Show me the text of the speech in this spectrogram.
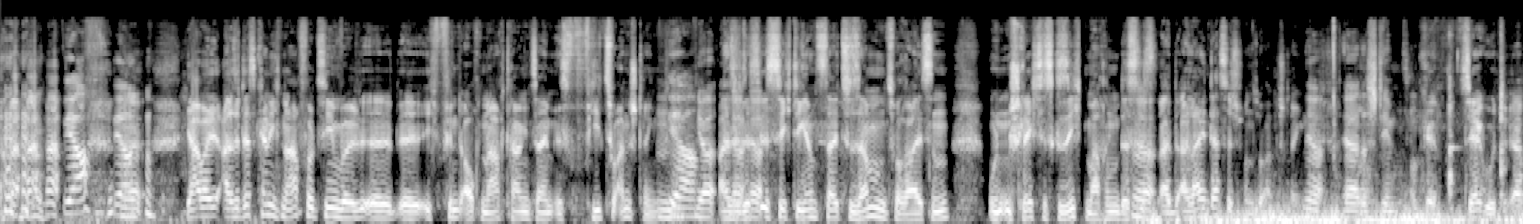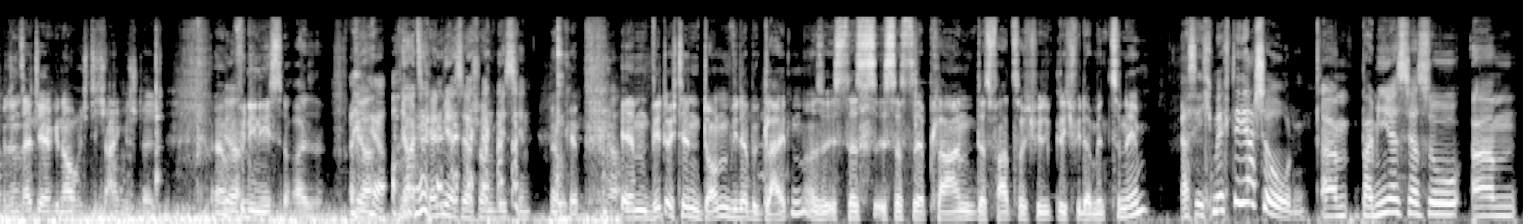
ja, ja. Ja, aber also das kann ich nachvollziehen, weil äh, ich finde auch nachtragend sein ist viel zu anstrengend. ja. Ja, Also ja, das ja. ist sich die ganze Zeit zusammenzureißen und ein schlechtes Gesicht machen, das ist allein das ist schon so anstrengend. Ja, ja, das stimmt. Okay, sehr gut. Ja, aber dann seid ihr ja genau richtig eingestellt ähm, Ja. für die nächste Reise. Ja. Ja. ja, jetzt kennen wir es ja schon ein bisschen. Okay. Ähm, wird euch denn Don wieder begleiten? Also ist das ist das der Plan, das Fahrzeug wirklich wieder mitzunehmen? Also ich möchte ja schon. Ähm, bei mir ist ja so, ähm,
